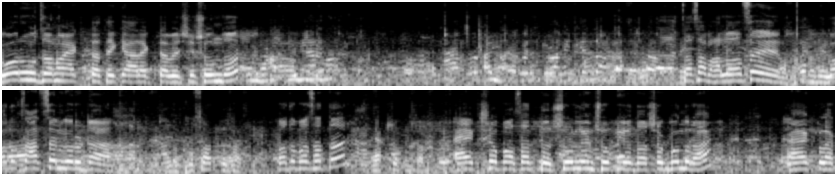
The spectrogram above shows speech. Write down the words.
গরু যেন একটা থেকে আর একটা বেশি সুন্দর। চাচা, ভালো আছেন? কত চাচ্ছেন গরুটা? কত পঁচাত্তর? একশো পঁচাত্তর। শুনলেন সুপ্রিয় দর্শক বন্ধুরা, এক লাখ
